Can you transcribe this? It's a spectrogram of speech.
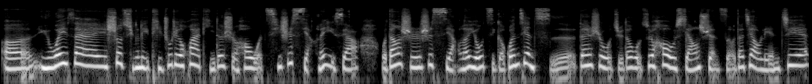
呃，雨薇在社群里提出这个话题的时候，我其实想了一下，我当时是想了有几个关键词，但是我觉得我最后想选择的叫连接。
